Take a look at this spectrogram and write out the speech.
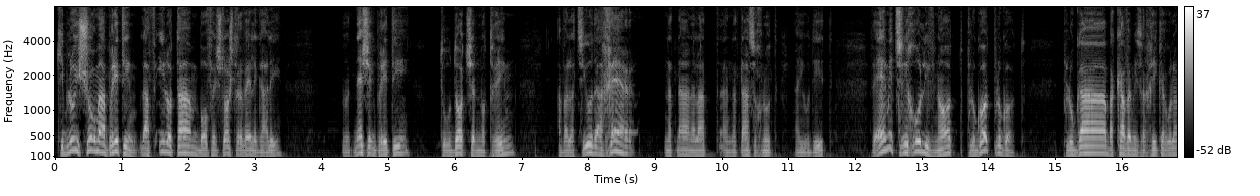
קיבלו אישור מהבריטים להפעיל אותם באופן שלושת רבעי לגלי, זאת אומרת, נשק בריטי, תעודות של נוטרים, אבל הציוד האחר נתנה, הנהלת, נתנה הסוכנות היהודית, והם הצליחו לבנות פלוגות פלוגות. פלוגה בקו המזרחי קראו לה,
